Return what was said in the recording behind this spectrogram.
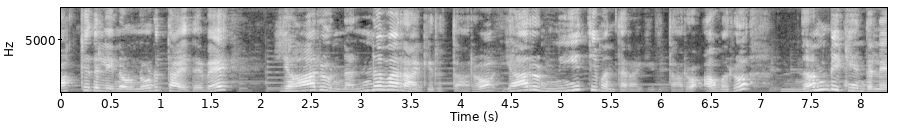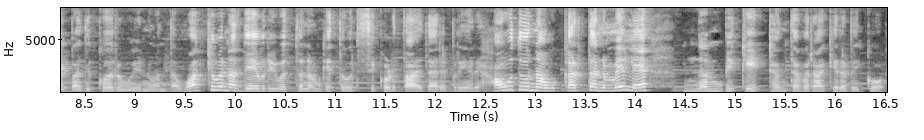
ವಾಕ್ಯದಲ್ಲಿ ನಾವು ನೋಡುತ್ತಾ ಇದ್ದೇವೆ ಯಾರು ನನ್ನವರಾಗಿರುತ್ತಾರೋ ಯಾರು ನೀತಿವಂತರಾಗಿರ್ತಾರೋ, ಅವರು ನಂಬಿಕೆಯಿಂದಲೇ ಬದುಕೋರು ಎನ್ನುವಂಥ ವಾಕ್ಯವನ್ನು ದೇವರು ಇವತ್ತು ನಮಗೆ ತೋರಿಸಿಕೊಡ್ತಾ ಇದ್ದಾರೆ ಪ್ರಿಯರೇ. ಹೌದು, ನಾವು ಕರ್ತನ ಮೇಲೆ ನಂಬಿಕೆ ಇಟ್ಟಂಥವರಾಗಿರಬೇಕು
